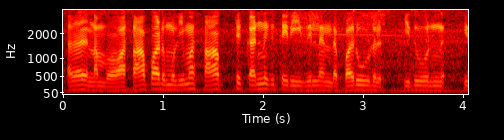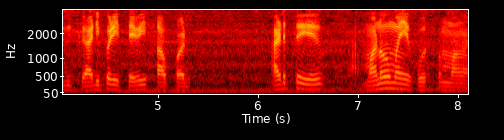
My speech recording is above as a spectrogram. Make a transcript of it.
அதாவது நம்ம சாப்பாடு மூலியமாக சாப்பிட்டு கண்ணுக்கு தெரியுது இல்லை இந்த பருவுடல் இது ஒன்று இதுக்கு அடிப்படை தேவை சாப்பாடு. அடுத்து மனோமய கோஷம்பாங்க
